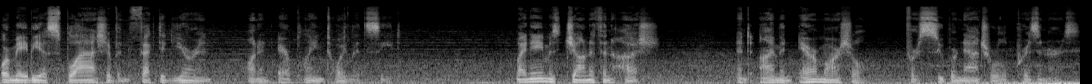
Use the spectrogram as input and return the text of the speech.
or maybe a splash of infected urine on an airplane toilet seat. My name is Jonathan Hush, and I'm an air marshal for supernatural prisoners.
